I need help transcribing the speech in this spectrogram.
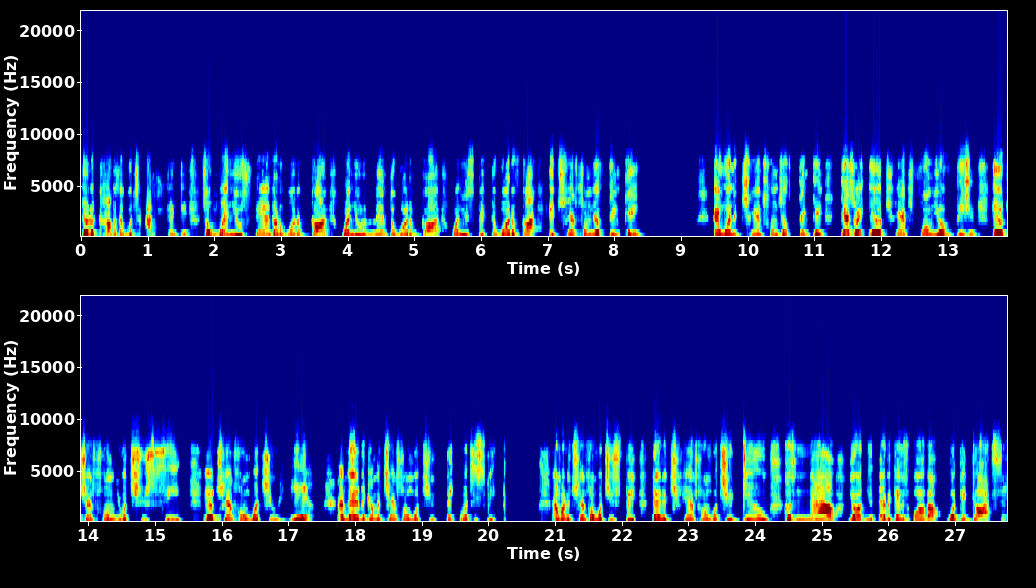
It will accomplish that which I sent it. So when you stand on the word of God, when you live the word of God, when you speak the word of God, it transforms your thinking. And when it transforms your thinking, guess what? It'll transform your vision. It'll transform what you see. It'll transform what you hear. And then it becomes a transform what you think, what you speak. And when it transforms what you speak, then it transforms what you do. Because now your, your everything is all about what did God say?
